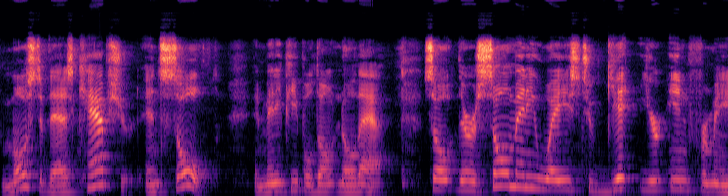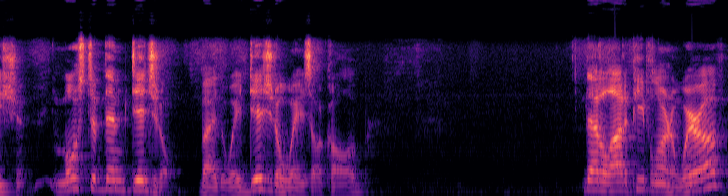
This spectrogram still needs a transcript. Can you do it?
Most of that is captured and sold and many people don't know that. So there are so many ways to get your information, most of them digital, by the way, digital ways I'll call them, that a lot of people aren't aware of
